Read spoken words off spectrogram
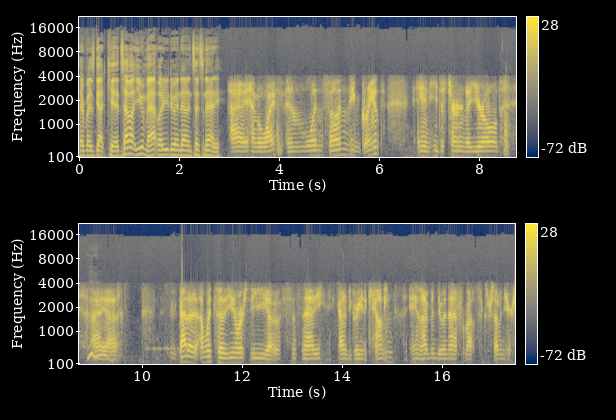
Everybody's got kids. How about you, Matt? What are you doing down in Cincinnati? I have a wife and one son named Grant, and he just turned a year old. I uh, got a. I went to the University of Cincinnati, got a degree in accounting, and I've been doing that for about six or seven years.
